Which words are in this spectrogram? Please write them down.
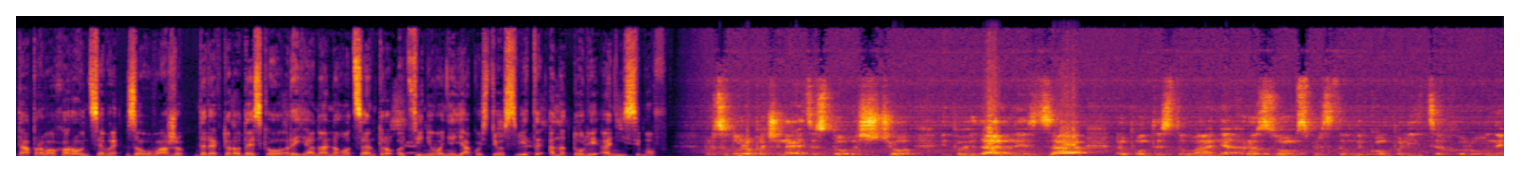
та правоохоронцями, зауважив директор Одеського регіонального центру оцінювання якості освіти Анатолій Анісімов. Процедура починається з того, що відповідальний за е, пункт тестування разом з представником поліції охорони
